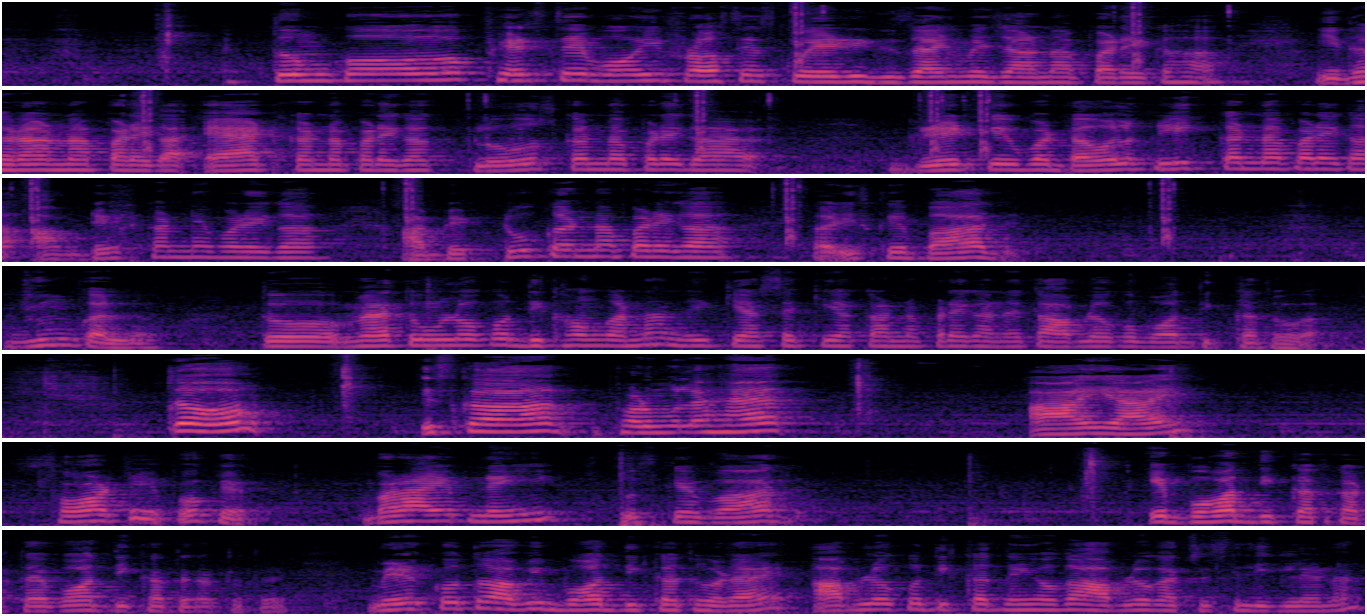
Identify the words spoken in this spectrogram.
तुमको फिर से वही प्रोसेस क्वेरी डिज़ाइन में जाना पड़ेगा। इधर आना पड़ेगा ऐड करना पड़ेगा क्लोज करना पड़ेगा ग्रेड के ऊपर डबल क्लिक करना पड़ेगा अपडेट करने पड़ेगा अपडेट टू करना पड़ेगा। और इसके बाद जूम कर लो। तो मैं तुम लोग को दिखाऊँगा ना कैसे किया करना पड़ेगा, नहीं तो आप लोगों को बहुत दिक्कत होगा। तो इसका फॉर्मूला है आई आई शॉर्ट एप ओके बड़ा एप नहीं, उसके बाद ये बहुत दिक्कत करता है, बहुत दिक्कत करता है। मेरे को तो अभी बहुत दिक्कत हो रहा है। आप लोग को दिक्कत नहीं होगा, आप लोग अच्छे से लिख लेना।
